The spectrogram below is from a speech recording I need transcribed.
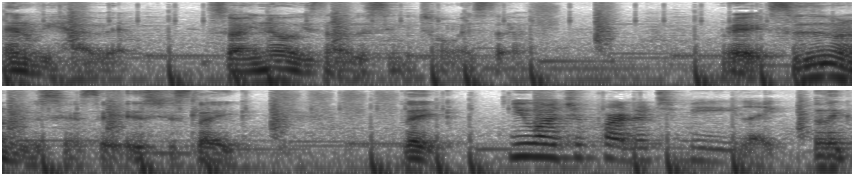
and we haven't. So I know he's not listening to all my stuff. Right. So this is what I'm just gonna say. It's just like, like, you want your partner to be like like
